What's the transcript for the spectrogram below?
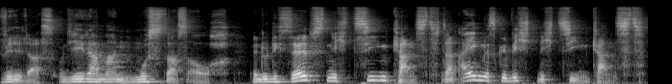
will das und jeder Mann muss das auch. Wenn du dich selbst nicht ziehen kannst, dein eigenes Gewicht nicht ziehen kannst,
